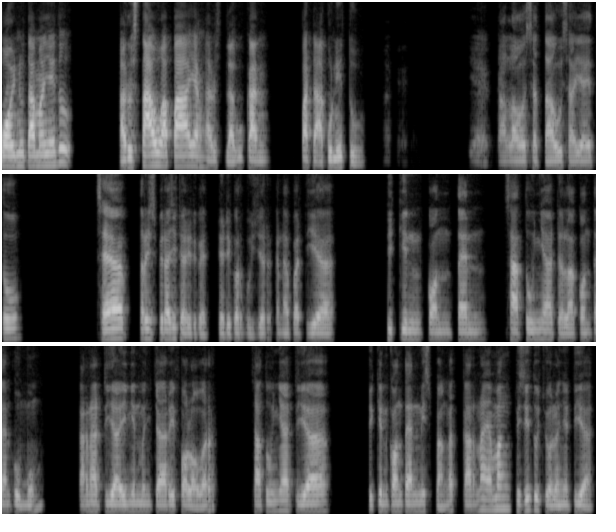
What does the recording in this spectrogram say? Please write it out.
poin utamanya itu harus tahu apa yang harus dilakukan pada akun itu. Oke. Ya, kalau setahu saya itu saya terinspirasi dari dari Corbuzier kenapa dia bikin konten satunya adalah konten umum karena dia ingin mencari follower, satunya dia bikin konten niche banget karena emang di situ jualannya dia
